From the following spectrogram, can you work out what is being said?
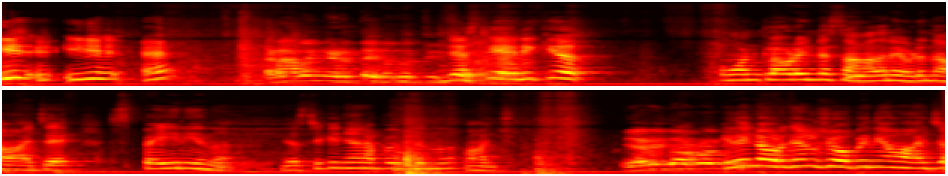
ഈ ഈ ഏ? ജസ്റ്റ് എനിക്ക് ഓൺ ക്ലൗഡിന്റെ സാധനം എവിടുന്ന വാങ്ങിച്ചേ? സ്പെയിനിൽ നിന്ന് ജസ്റ്റിക്ക് ഞാൻ അപ്പൊ ഇവിടുന്ന് വാങ്ങിച്ചു. ഇതിന്റെ ഒറിജിനൽ ഷോപ്പിൽ നിന്ന് ഞാൻ വാങ്ങിച്ച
